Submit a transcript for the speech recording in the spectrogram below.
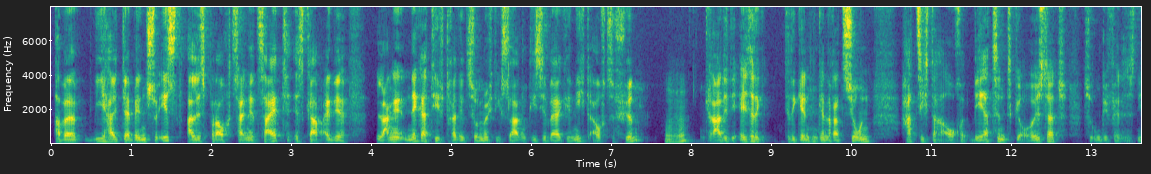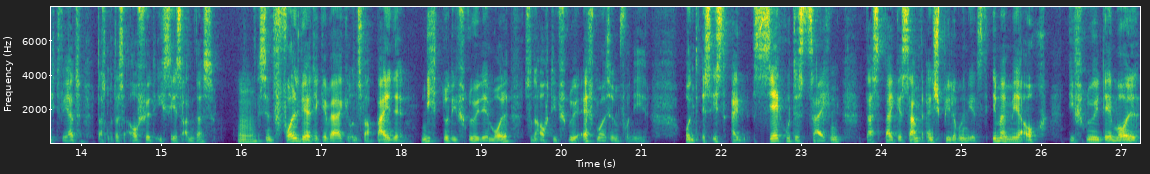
Aber wie halt der Mensch so ist, alles braucht seine Zeit. Es gab eine lange Negativtradition, möchte ich sagen, diese Werke nicht aufzuführen. Mhm. Gerade die ältere Dirigentengeneration hat sich da auch wertend geäußert. So ungefähr, ist nicht wert, dass man das aufführt. Ich sehe es anders. Mhm. Es sind vollwertige Werke, und zwar beide. Nicht nur die frühe D-Moll, sondern auch die frühe F-Moll-Symphonie. Und es ist ein sehr gutes Zeichen, dass bei Gesamteinspielungen jetzt immer mehr auch die frühe D-Moll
